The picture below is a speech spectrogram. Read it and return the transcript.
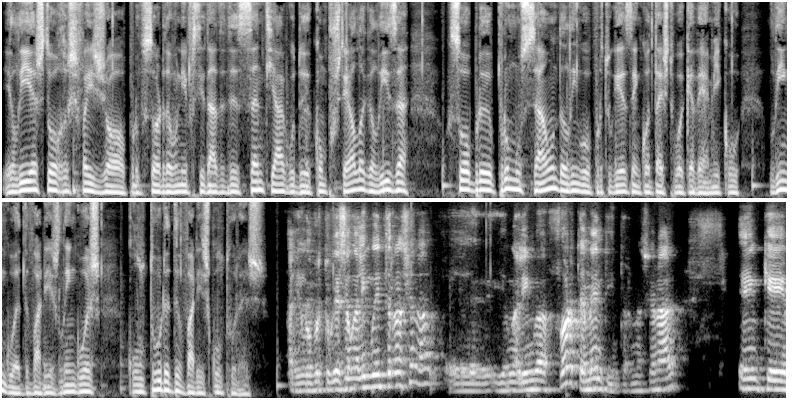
Elias Torres Feijó, professor da Universidade de Santiago de Compostela, Galiza, sobre promoção da língua portuguesa em contexto académico, língua de várias línguas, cultura de várias culturas. A língua portuguesa é uma língua internacional eh, e uma língua fortemente internacional em que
